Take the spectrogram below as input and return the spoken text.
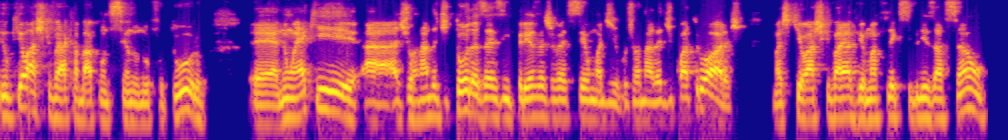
e o que eu acho que vai acabar acontecendo no futuro é, não é que a, jornada de todas as empresas vai ser uma jornada de quatro horas, mas que eu acho que vai haver uma flexibilização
